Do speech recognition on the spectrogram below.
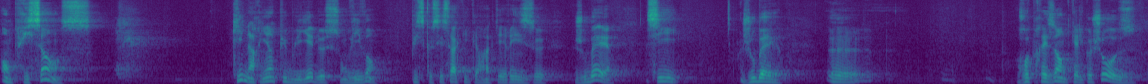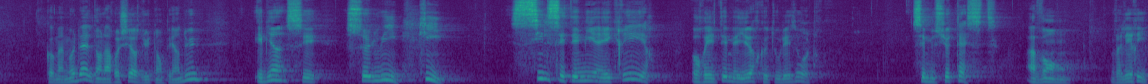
en puissance qui n'a rien publié de son vivant, puisque c'est ça qui caractérise Joubert. Si Joubert euh, représente quelque chose comme un modèle dans la recherche du temps perdu, eh bien c'est celui qui, s'il s'était mis à écrire, aurait été meilleur que tous les autres. C'est M. Test, avant Valérie,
